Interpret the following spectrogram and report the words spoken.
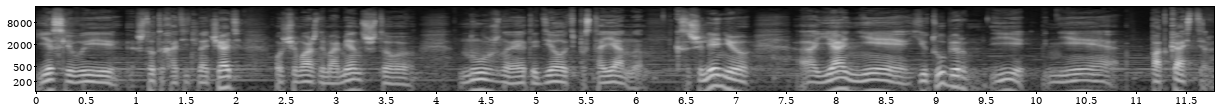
если вы что-то хотите начать, очень важный момент, что нужно это делать постоянно. К сожалению, а, я не ютубер и не подкастер.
